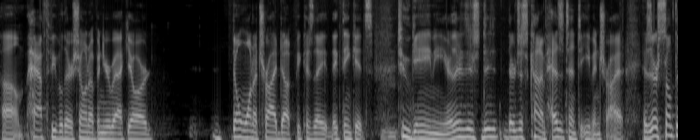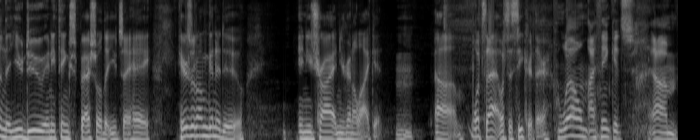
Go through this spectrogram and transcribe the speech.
um, half the people that are showing up in your backyard don't want to try duck because they they think it's too gamey or they're just they're just kind of hesitant to even try it. Is there something that you do, anything special that you'd say, hey, here's what I'm gonna do, and you try it and you're gonna like it? Um, what's that? What's the secret there? Well, I think it's um,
